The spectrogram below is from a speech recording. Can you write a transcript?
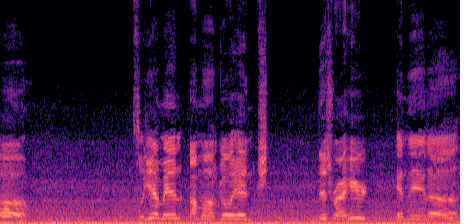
Uh, so yeah, man, I'm gonna go ahead and this right here, and then uh,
